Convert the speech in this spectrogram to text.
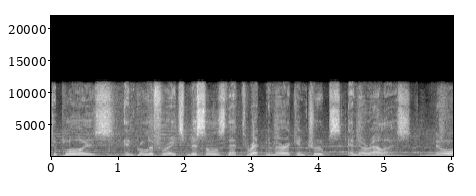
deploys, and proliferates missiles that threaten American troops and our allies. No,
